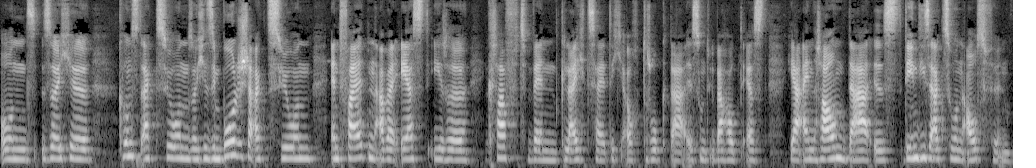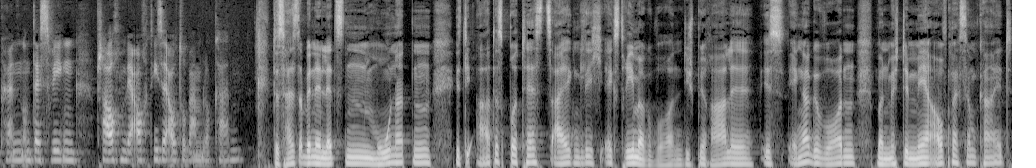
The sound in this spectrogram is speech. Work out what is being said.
und solche Kunstaktionen, solche symbolische Aktionen entfalten aber erst ihre Kraft, wenn gleichzeitig auch Druck da ist und überhaupt erst ja ein Raum da ist, den diese Aktionen ausfüllen können. Und deswegen brauchen wir auch diese Autobahnblockaden. Das heißt aber in den letzten Monaten ist die Art des Protests eigentlich extremer geworden. Die Spirale ist enger geworden. Man möchte mehr Aufmerksamkeit.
